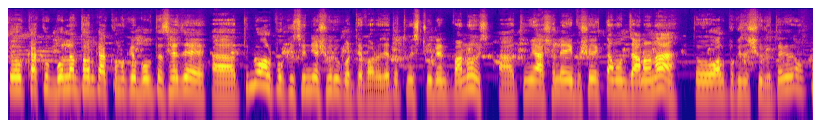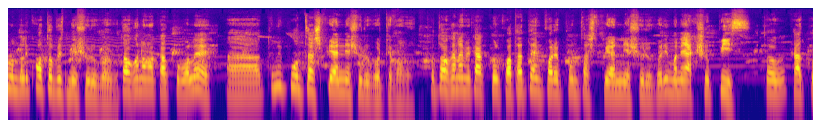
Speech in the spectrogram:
তো কাকু বললাম, তখন কাকু আমাকে বলতেছে যে তুমি অল্প কিছু নিয়ে শুরু করতে পারো। যেহেতু তুমি স্টুডেন্ট মানুষ তুমি আসলে এই বিষয়ে তেমন জানো না। তো অল্প কিছু শুরু তাহলে কত পিস নিয়ে শুরু করব? তখন আমার কাকু বলে তুমি পঞ্চাশ পেয়ার নিয়ে শুরু করতে পারো। তো তখন আমি কাকুর কথাতে আমি পরে পঞ্চাশ পেয়ার নিয়ে শুরু করি মানে একশো পিস তো কাকু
